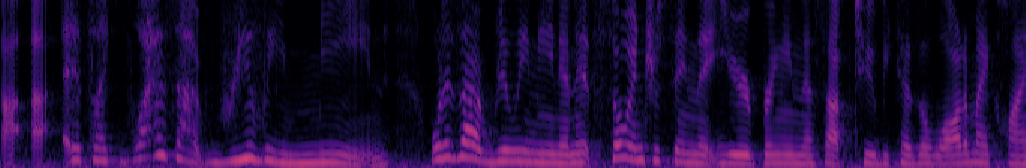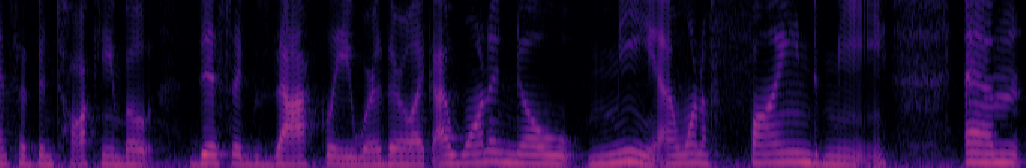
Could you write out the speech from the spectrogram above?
uh, it's like, what does that really mean? What does that really mean? And it's so interesting that you're bringing this up too, because a lot of my clients have been talking about this exactly, where they're like, "I want to know me. I want to find me." And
